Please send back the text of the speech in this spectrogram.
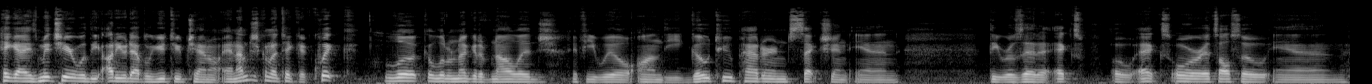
Hey guys, Mitch here with the Audio Dabbler YouTube channel, and I'm just going to take a quick look, a little nugget of knowledge, if you will, on the go-to patterns section in the Rozeta XOX, or it's also in,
